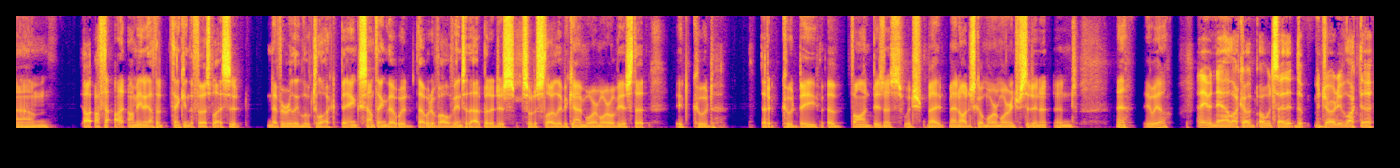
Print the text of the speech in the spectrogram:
Um, I I, th- I, mean, I th- think in the first place it never really looked like being something that would that would evolve into that, but it just sort of slowly became more and more obvious that it could that it could be a fine business, which made, man, I just got more and more interested in it, and yeah, here we are. And even now, like I, I would say that the majority of like the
